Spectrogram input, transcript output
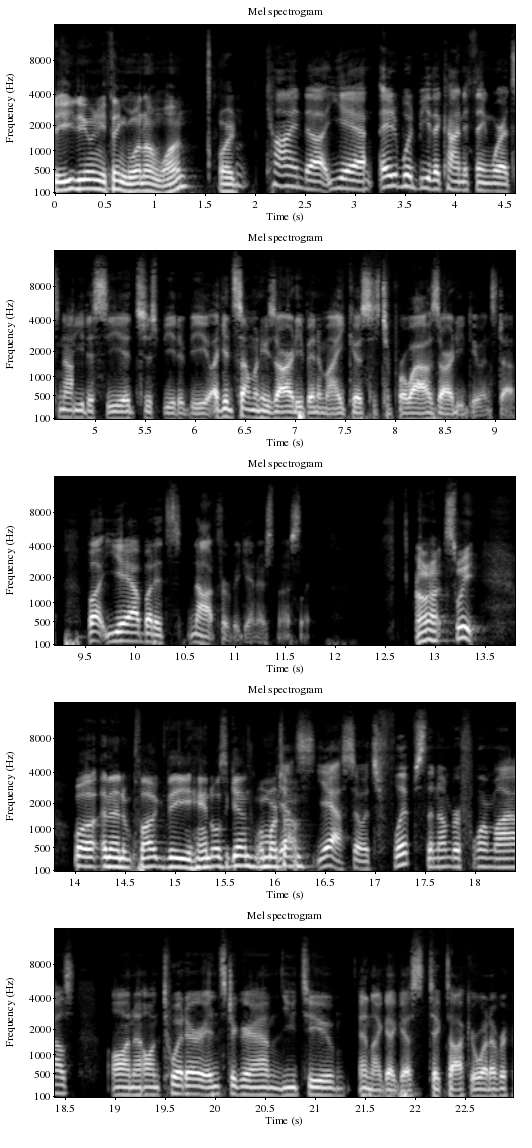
Do you do anything one on one or? Mm. Kinda, yeah. It would be the kind of thing where it's not B2C, it's just B2B. Like it's someone who's already been in my ecosystem for a while, who's already doing stuff. But yeah, but it's not for beginners mostly. All right, sweet. Well, and then plug the handles again one more time. Yeah. So it's flips the number four miles on uh, on Twitter, Instagram, YouTube, and like I guess TikTok or whatever.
